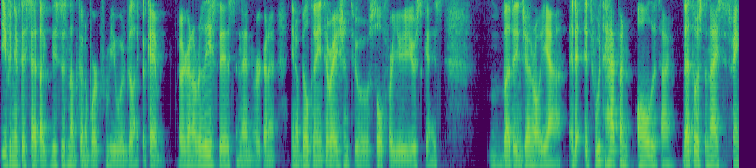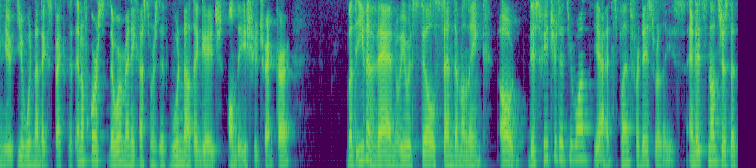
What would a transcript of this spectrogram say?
even if they said like this is not going to work for me we'd be like okay we're going to release this and then we're going to you know build an iteration to solve for your use case. But in general yeah it, it, would happen all the time. That was the nicest thing. You, you would not expect it and of course there were many customers that would not engage on the issue tracker but even then, we would still send them a link. Oh, this feature that you want? Yeah, it's planned for this release. And it's not just that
